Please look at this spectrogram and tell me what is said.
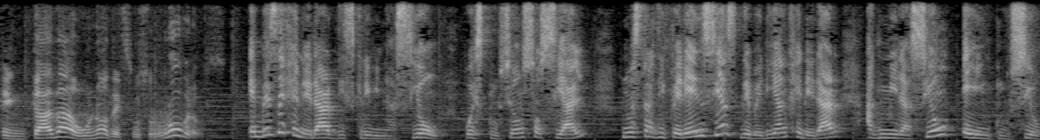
en cada uno de sus rubros. En vez de generar discriminación o exclusión social, nuestras diferencias deberían generar admiración e inclusión.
